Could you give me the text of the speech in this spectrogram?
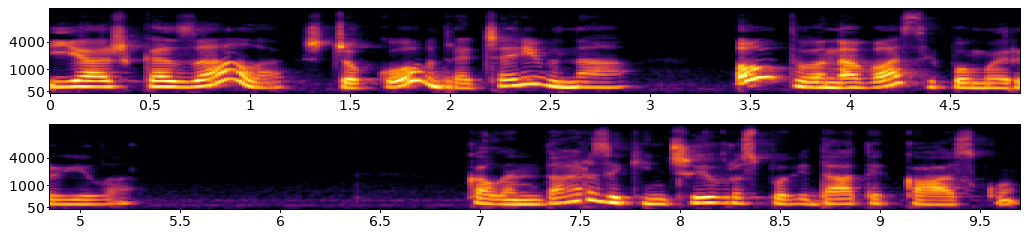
Я ж казала, що ковдра чарівна, от вона вас і помирила. Календар закінчив розповідати казку.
